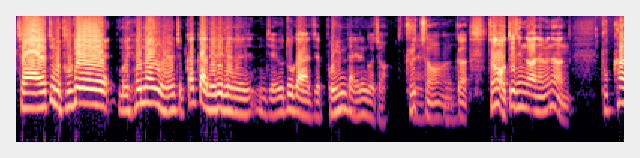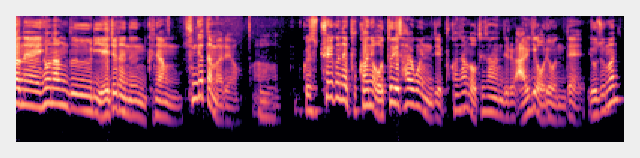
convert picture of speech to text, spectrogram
자, 여튼 북의 뭐 현황을 좀 깎아내리려는 이제 의도가 이제 보인다 이런 거죠. 그렇죠. 음. 그러니까 저는 어떻게 생각하냐면은 북한의 현황들이 예전에는 그냥 숨겼단 말이에요. 아, 음. 그래서 최근에 북한이 어떻게 살고 있는지, 북한 사람들 어떻게 사는지를 알기가 어려웠는데 요즘은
